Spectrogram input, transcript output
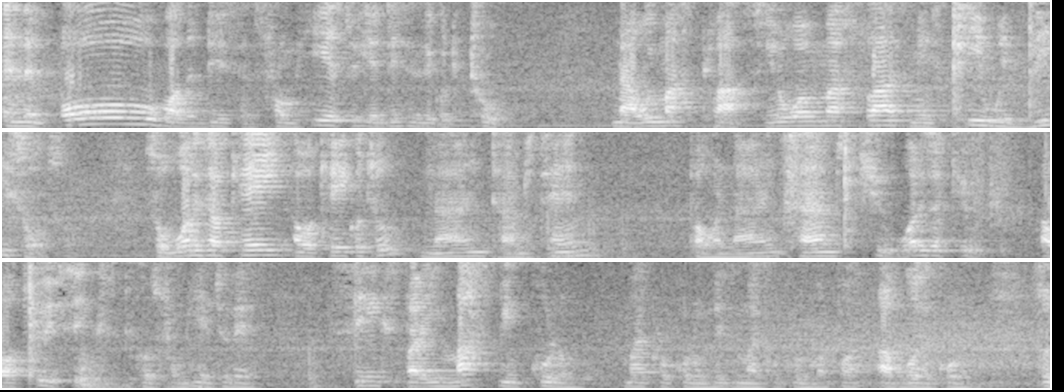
And then over the distance from here to here this is equal to 2 now we must plus. You know what we must plus? Means P with this also. So what is our K? Our K equal to 9 times 10 power 9 times Q. What is our Q? Our Q is 6 because from here to there 6 but it must be in coulomb. Microcoulomb. This is microcoulomb. I've got the coulomb. So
